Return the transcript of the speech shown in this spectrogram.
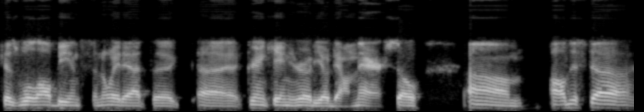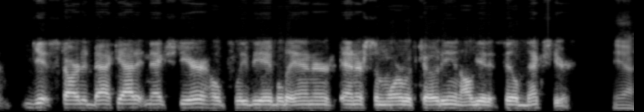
because we'll all be in Sonoyta at the uh, Grand Canyon Rodeo down there. So um, I'll just uh, get started back at it next year. Hopefully, be able to enter enter some more with Cody, and I'll get it filled next year. Yeah.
